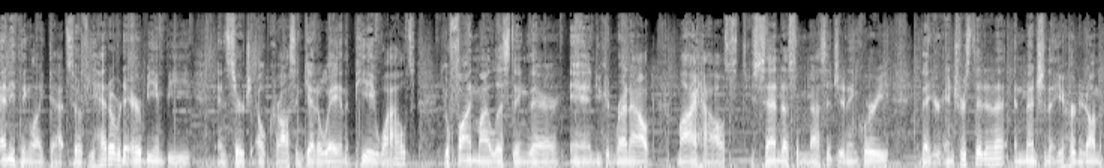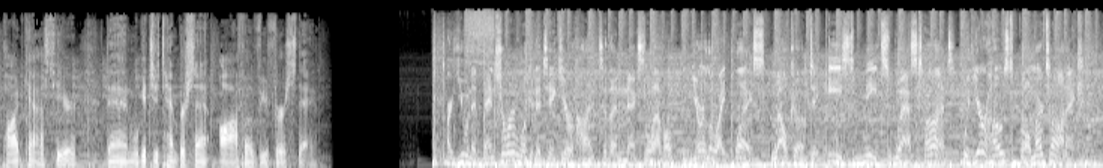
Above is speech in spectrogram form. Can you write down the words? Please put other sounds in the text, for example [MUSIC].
anything like that. So if you head over to Airbnb and search Elk Crossing Getaway in the PA Wilds, you'll find my listing there and you can rent out my house. You send us a message, an inquiry that you're interested in it and mention that you heard it on the podcast here, then we'll get you 10% off of your first day. Are you an adventurer looking to take your hunt to the next level? Then you're in the right place. Welcome to East Meets West Hunt with your host, Bo Martonic.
